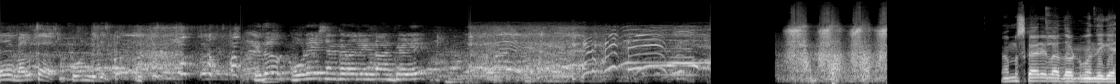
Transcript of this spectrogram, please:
ಏ ಮೆಲ್ಕ ಫೋನ್ ಬಿದ್ದಿತ್ತು. ಇದು ಕೋಣೆ ಶಂಕರ ಲಿಂಗ ಅಂತೇಳಿ. ನಮಸ್ಕಾರ ಇಲ್ಲ ದೊಡ್ಡ ಮಂದಿಗೆ.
